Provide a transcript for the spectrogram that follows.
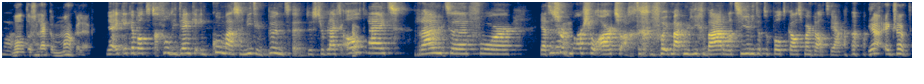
ja. want dat is lekker makkelijk. Ja, ik, ik heb altijd het gevoel, die denken in comma's en niet in punten. Dus er blijft altijd ruimte voor... Ja, het is een Ja. soort martial arts-achtig. Ik maak nu die gebaren, dat zie je niet op de podcast, maar dat, ja. Ja, exact.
